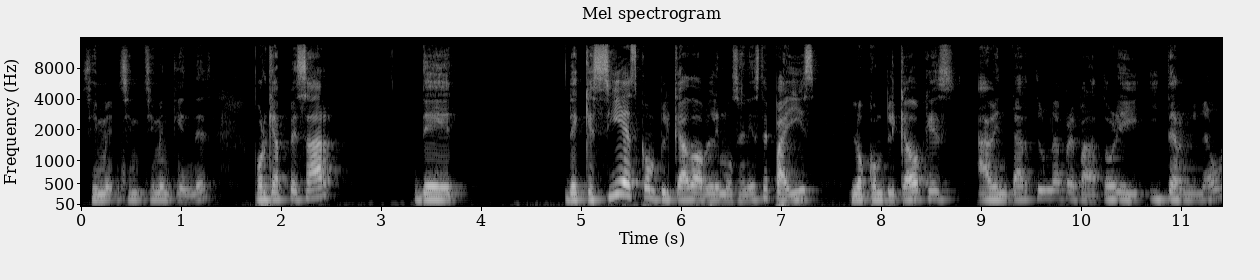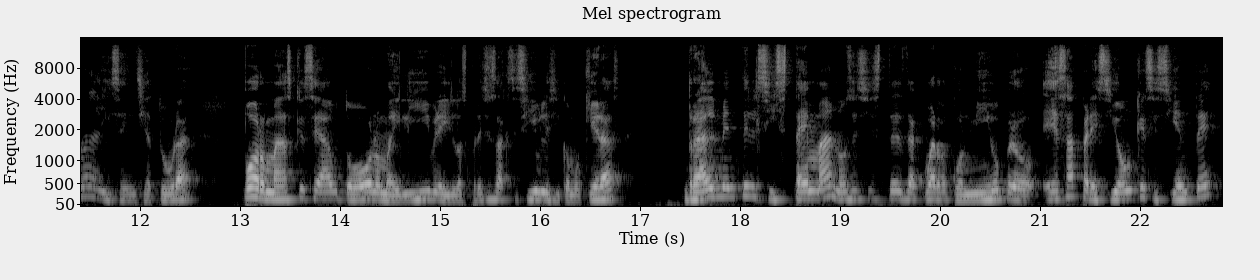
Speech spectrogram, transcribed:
si me, me entiendes? Porque a pesar de de que sí es complicado, hablemos en este país, lo complicado que es aventarte una preparatoria y, terminar una licenciatura, por más que sea autónoma y libre y los precios accesibles y como quieras, realmente el sistema, no sé si estés de acuerdo conmigo, pero esa presión que se siente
